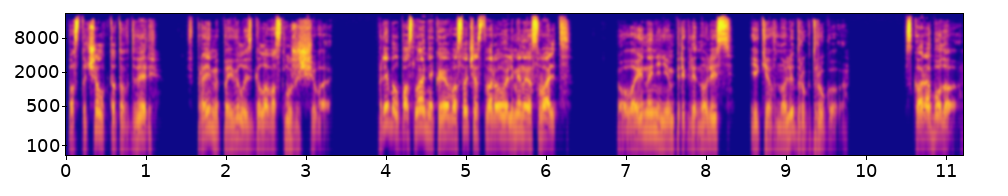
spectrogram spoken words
Постучал кто-то в дверь. В проеме появилась голова служащего. «Прибыл посланник Её Высочества Роуэль Минесвальд!» Уэйн и Ниним переглянулись и кивнули друг другу. «Скоро буду»,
